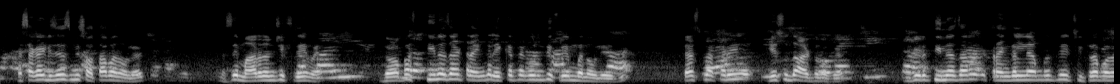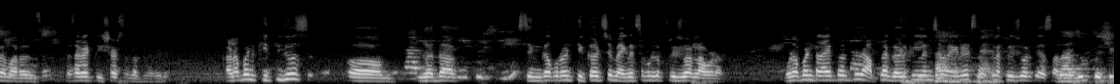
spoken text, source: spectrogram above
या सगळ्या डिझाईन्स मी स्वतः बनवल्या आहेत जसे महाराजांची फ्रेम आहे. जवळपास तीन हजार ट्रायंगल एकत्र करून ती फ्रेम बनवली आहे ती. त्याच प्रकारे हे सुद्धा आर्टवर्क आहे इकडे तीन हजार ट्रायंगलमध्ये चित्र बघा महाराजांचं. त्या सगळ्या टी शर्ट्स आहेत आपल्याकडे. कारण आपण किती दिवस लडाख सिंगापूर आणि तिकडचे मॅग्नेट्स आपल्या फ्रीजवर लावणार? म्हणून आपण ट्राय करतो आपल्या गड किल्ल्यांचे मॅग्नेट्स आपल्या फ्रीजवरती खुशी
